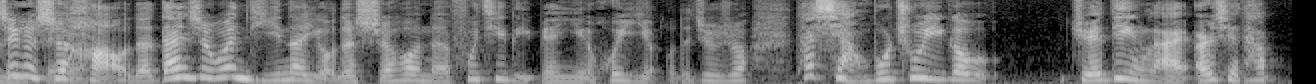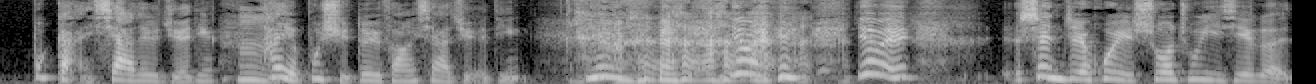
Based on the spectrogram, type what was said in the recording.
这个是好的。但是问题呢，有的时候呢，夫妻里边也会有的，就是说他想不出一个决定来，而且他不敢下这个决定，嗯他也不许对方下决定，因为因为因为甚至会说出一些个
